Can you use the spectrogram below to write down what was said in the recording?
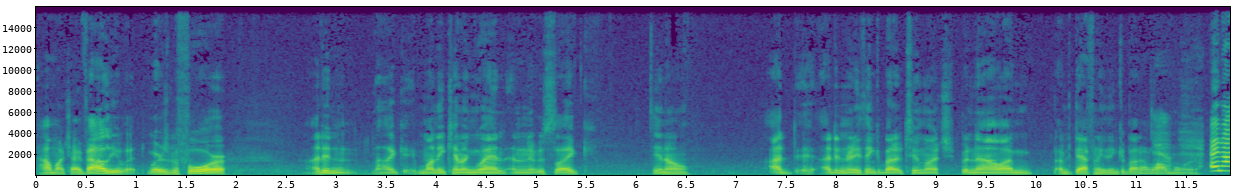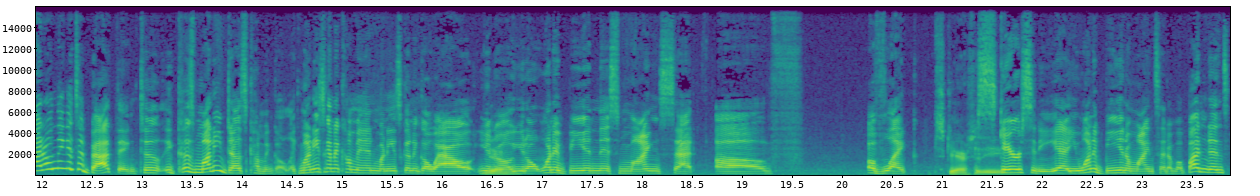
how much I value it. Whereas before, I didn't like money came and went, and it was like, you know, I I didn't really think about it too much. But now I'm I'm definitely thinking about it a Yeah. lot more. And I it's a bad thing to because money does come and go. Like money's going to come in, money's going to go out. You know, you don't want to be in this mindset of of like Scarcity. scarcity. Yeah, you want to be in a mindset of abundance.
